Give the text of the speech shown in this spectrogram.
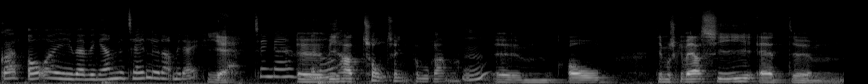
godt over i, hvad vi gerne vil tale lidt om i dag, Ja, tænker jeg. øh, vi har to ting på programmet. Mm. Øhm, og det er måske værd at sige, at øhm,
